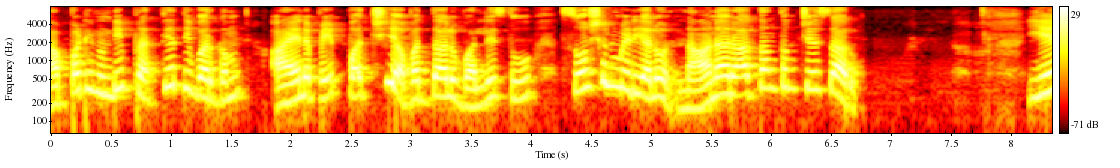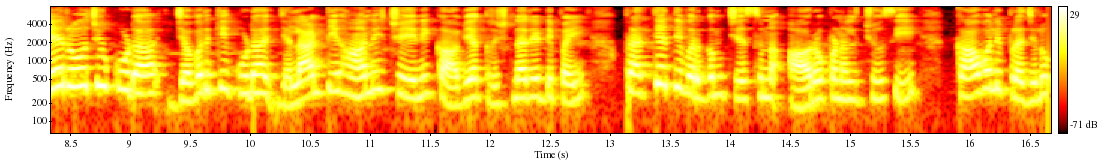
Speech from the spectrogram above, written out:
అప్పటి నుండి ప్రత్యర్థి వర్గం ఆయనపై పచ్చి అబద్ధాలు వల్లిస్తూ సోషల్ మీడియాలో నానా రాద్ధాంతం చేశారు. ఏ రోజు కూడా ఎవరికి కూడా ఎలాంటి హాని చేయని కావ్య కృష్ణారెడ్డిపై ప్రత్యర్థి వర్గం చేస్తున్న ఆరోపణలు చూసి కావలి ప్రజలు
